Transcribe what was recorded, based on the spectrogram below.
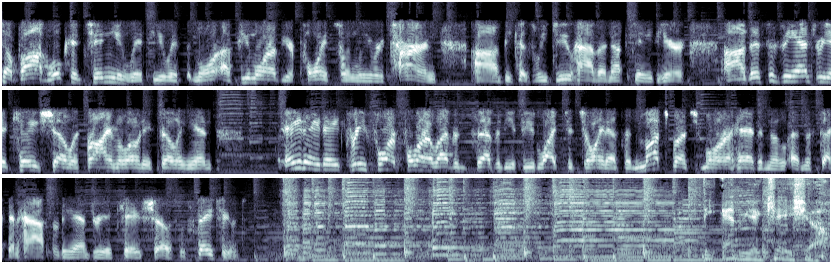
so Bob, we'll continue with you with more a few more of your points when we return uh, because we do have an update here. Uh, this is the Andrea Kaye show with Brian Maloney filling in. 888-344-1170 if you'd like to join us and much, much more ahead in the, in the second half of the Andrea Kaye show. So stay tuned. The Andrea Kaye Show,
